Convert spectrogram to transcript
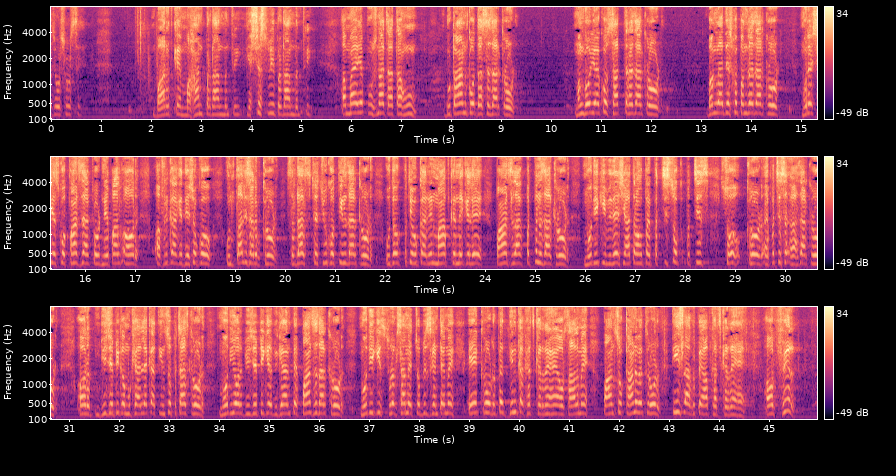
ज़ोर शोर से। भारत के महान प्रधानमंत्री, यशस्वी प्रधानमंत्री, अब मैं ये पूछना चाहता हूँ, भूटान को दस हज़ार करोड़, मंगोलिया को सत्तर हज़ार करोड़, बांग्लादेश को पंद्रह हज़ार करोड़ मॉरिशस को पाँच हज़ार करोड़, नेपाल और अफ्रीका के देशों को उनतालीस अरब करोड़, सरदार स्टैचू को तीन हज़ार करोड़, उद्योगपतियों का ऋण माफ़ करने के लिए पाँच लाख पचपन हज़ार करोड़, मोदी की विदेश यात्राओं पर पच्चीस सौ पच्चीस सौ करोड़ पच्चीस हज़ार करोड़ और बीजेपी का मुख्यालय का 350 करोड़, मोदी और बीजेपी के विज्ञान पे 5000 करोड़, मोदी की सुरक्षा में 24 घंटे में एक करोड़ रुपए दिन का खर्च कर रहे हैं और साल में पाँच करोड़ 30 लाख रुपए आप खर्च कर रहे हैं। और फिर,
